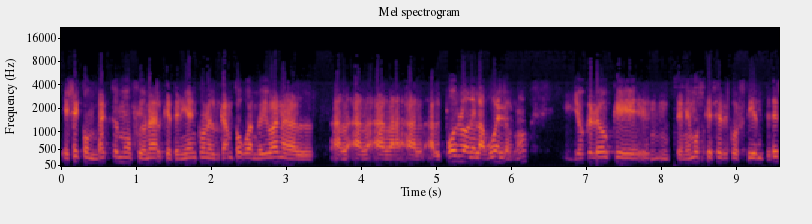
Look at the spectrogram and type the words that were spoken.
ese contacto emocional que tenían con el campo cuando iban al, al, al, al pueblo del abuelo, ¿no? Yo creo que mm, tenemos que ser conscientes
